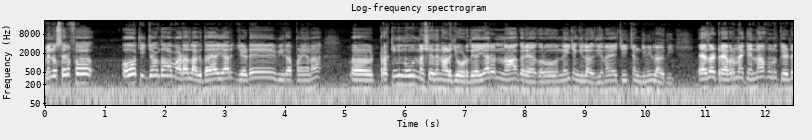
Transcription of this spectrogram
ਮੈਨੂੰ ਸਿਰਫ ਉਹ ਚੀਜ਼ਾਂ ਦਾ ਮਾੜਾ ਲੱਗਦਾ ਆ ਯਾਰ, ਜਿਹੜੇ ਵੀਰ ਆਪਣੇ ਆ ਨਾ ਟਰੱਕਿੰਗ ਨੂੰ ਨਸ਼ੇ ਦੇ ਨਾਲ ਜੋੜਦੇ ਆ, ਯਾਰ ਨਾ ਕਰਿਆ ਕਰੋ, ਨਹੀਂ ਚੰਗੀ ਲੱਗਦੀ ਆ ਨਾ, ਇਹ ਚੀਜ਼ ਚੰਗੀ ਨਹੀਂ ਲੱਗਦੀ। ਐਜ਼ ਅ ਡਰਾਈਵਰ ਮੈਂ ਕਹਿੰਨਾ ਹੁਣ ਕਿਹੜੇ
